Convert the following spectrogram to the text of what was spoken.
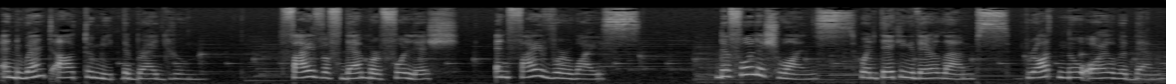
and went out to meet the bridegroom. Five of them were foolish, and five were wise. The foolish ones, when taking their lamps, brought no oil with them,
